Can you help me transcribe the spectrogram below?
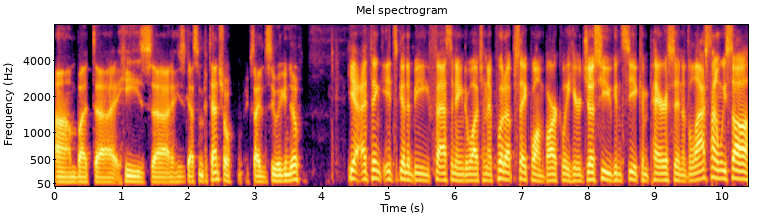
Um, but uh, he's uh, he's got some potential. Excited to see what he can do. Yeah, I think it's going to be fascinating to watch. And I put up Saquon Barkley here just so you can see a comparison of the last time we saw.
